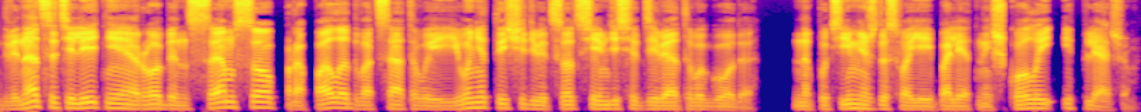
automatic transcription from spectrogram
12-летняя Робин Сэмсо пропала 20 июня 1979 года на пути между своей балетной школой и пляжем.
